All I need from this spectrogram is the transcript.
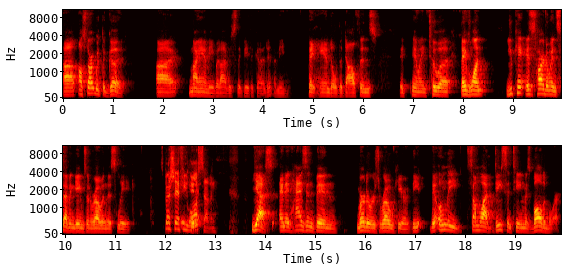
Uh, I'll start with the good. Uh, Miami would obviously be the good. I mean, they handle the Dolphins. It, you know, in Tua, they've won. You can't. It's hard to win seven games in a row in this league, especially if you it, lost seven. Yes, and it hasn't been murderers row here. The the only somewhat decent team is Baltimore.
